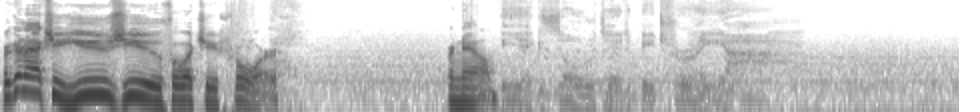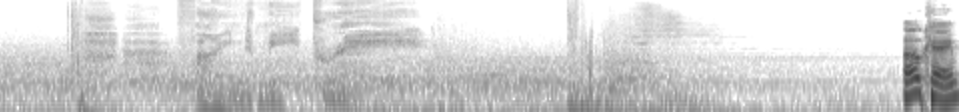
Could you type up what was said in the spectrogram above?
We're gonna actually use you for what you're for. For now. Okay,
